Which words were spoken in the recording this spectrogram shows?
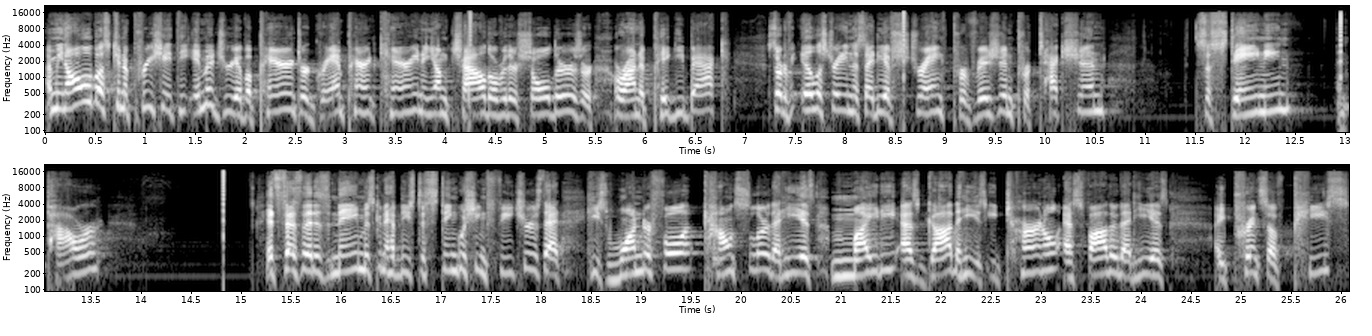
I mean, all of us can appreciate the imagery of a parent or grandparent carrying a young child over their shoulders or, or on a piggyback, sort of illustrating this idea of strength, provision, protection, sustaining and power. It says that his name is going to have these distinguishing features that he's wonderful counselor, that he is mighty as God, that he is eternal as Father, that he is a prince of peace.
